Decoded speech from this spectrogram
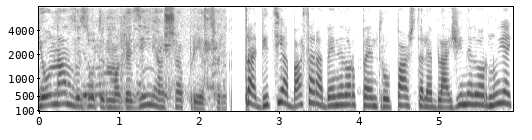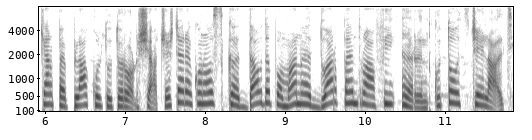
Eu n-am văzut în magazine așa prețuri. Tradiția basarabenilor pentru Paștele Blajinelor nu e chiar pe placul tuturor și aceștia recunosc că dau de pomană doar pentru a fi în rând cu toți ceilalți.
